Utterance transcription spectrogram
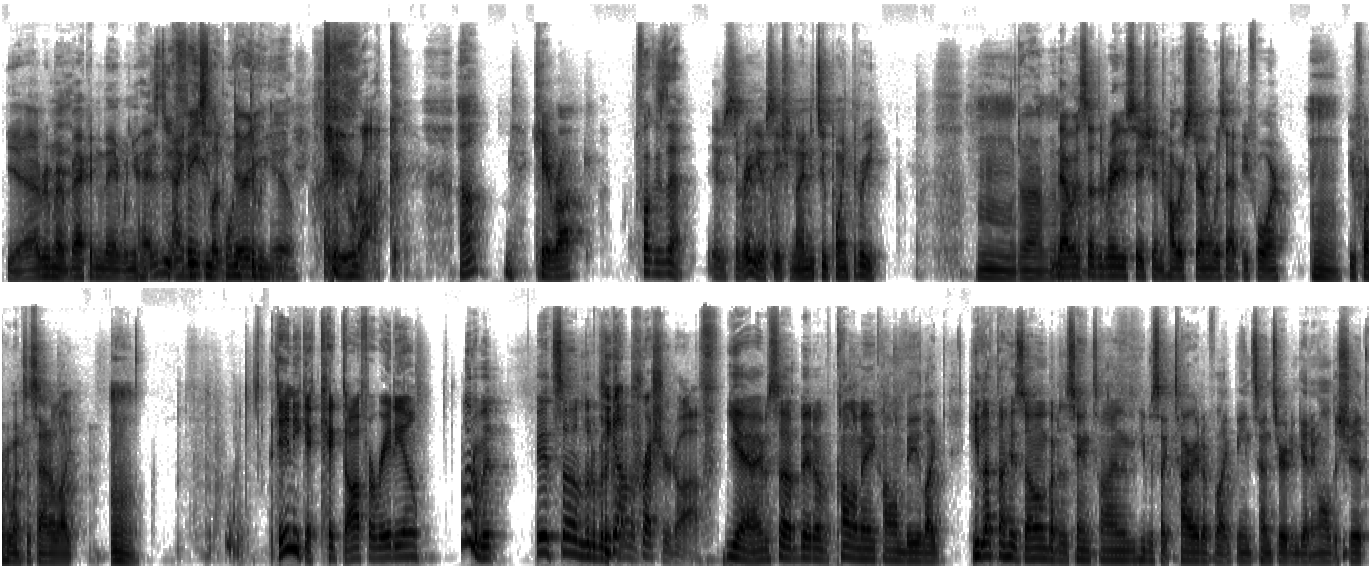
Yeah, I remember back in the day when you had face looked dirty. 92.3 K Rock. Huh? K Rock. The fuck is that? It was the radio station, 92.3. Hmm, do I remember? That was uh, the radio station Howard Stern was at before Mm, before he went to satellite. mm. Didn't he get kicked off a radio? A little bit. It's a little bit. He of got column- pressured off. Yeah, it was a bit of column A, column B. Like he left on his own, but at the same time, he was like tired of like being censored and getting all the shit.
